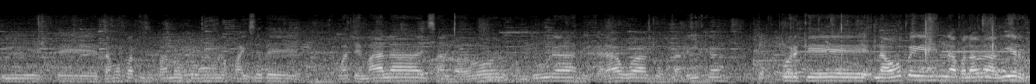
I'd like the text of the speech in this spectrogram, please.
y este, estamos participando con los países de Guatemala, El Salvador, Honduras, Nicaragua, Costa Rica, porque la Open es la palabra abierta,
